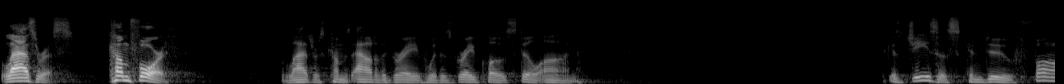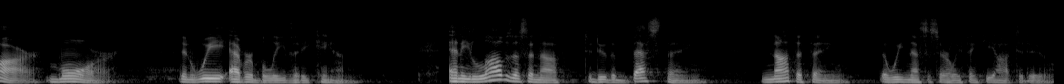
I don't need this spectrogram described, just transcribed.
Lazarus, come forth. Lazarus comes out of the grave with his grave clothes still on. Because Jesus can do far more than we ever believe that he can. And he loves us enough to do the best thing, not the thing that we necessarily think he ought to do.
